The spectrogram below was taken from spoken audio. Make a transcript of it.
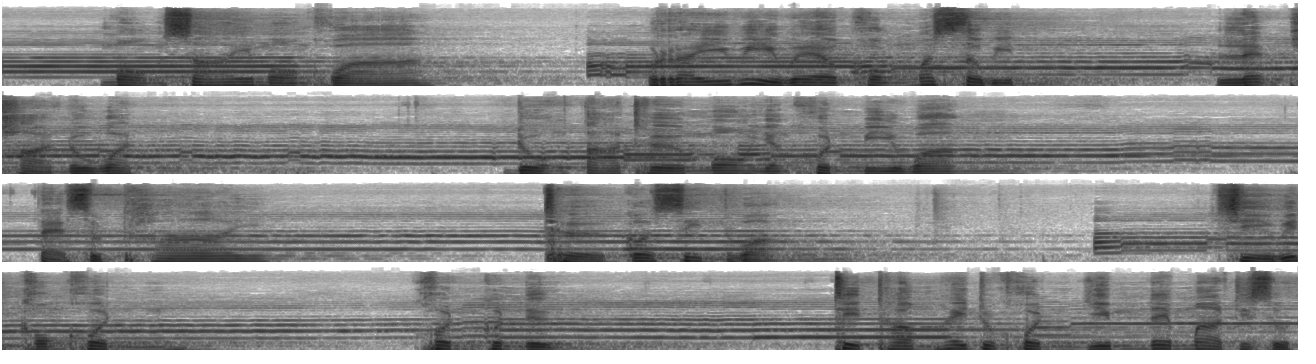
ำมองซ้ายมองขวา ไรวี่แววของมัสวิน และผานุวัตดวงตาเธอมองอย่างคนมีหวัง แต่สุดท้าย เธอก็สิ้นหวัง ชีวิตของคน คนคนหนึ่ง ที่ทำให้ทุกคนยิ้มได้มากที่สุด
